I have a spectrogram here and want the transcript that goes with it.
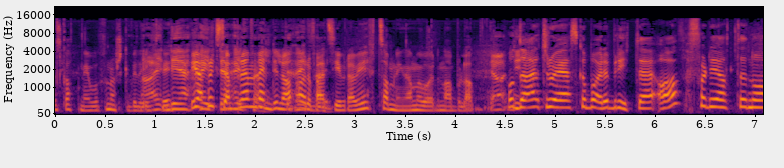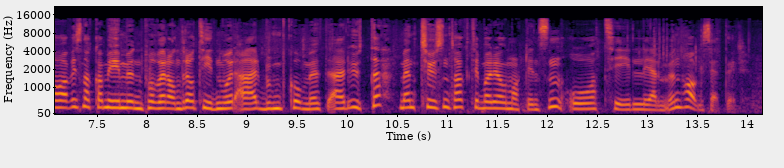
skattenivå for norske bedrifter. Nei, vi har f.eks. en veldig lav er arbeidsgiveravgift sammenlignet med våre naboland. Ja, Og der tror jeg jeg skal bare bryte av, fordi at nå har vi snakka mye i munnen på hverandre, og tiden vår er kommet, er ute. Men tusen takk til Marianne Martinsen og til Gjermund Hagesæter.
